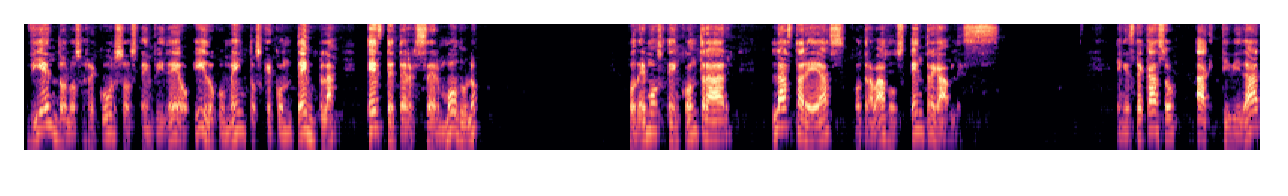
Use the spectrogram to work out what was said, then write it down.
viendo los recursos en video y documentos que contempla este tercer módulo, podemos encontrar las tareas o trabajos entregables. En este caso, actividad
